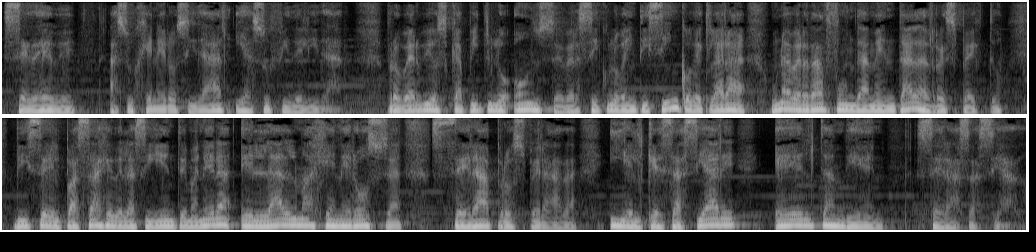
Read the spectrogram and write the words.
Se debe a su generosidad y a su fidelidad. Proverbios capítulo 11, versículo 25 declara una verdad fundamental al respecto. Dice el pasaje de la siguiente manera, el alma generosa será prosperada y el que saciare, él también será saciado.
